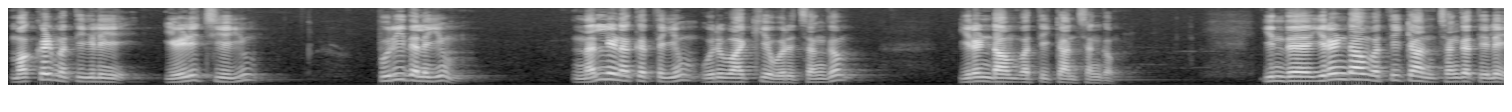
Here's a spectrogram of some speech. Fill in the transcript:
மக்கள் மத்தியிலே எழுச்சியையும் புரிதலையும் நல்லிணக்கத்தையும் உருவாக்கிய ஒரு சங்கம் இரண்டாம் வத்திக்கான் சங்கம். இந்த இரண்டாம் வத்திக்கான் சங்கத்திலே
